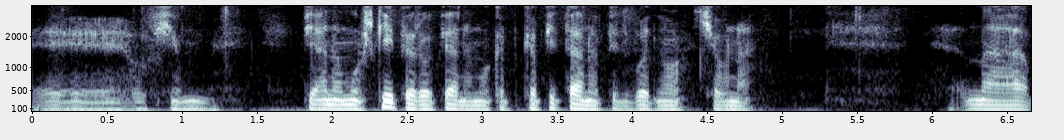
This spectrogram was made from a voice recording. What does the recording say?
Е, в общем, п'яному шкіперу, п'яному капітану підводного човна. На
